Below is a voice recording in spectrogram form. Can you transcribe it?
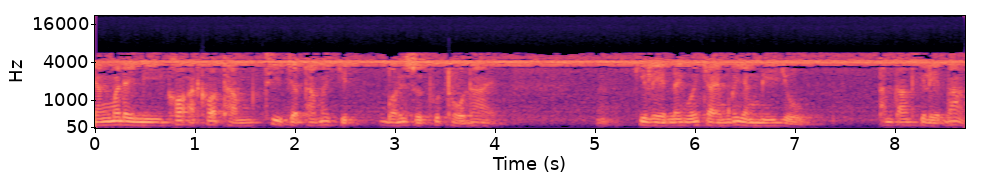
ยังไม่ได้มีข้ออัดข้อธรรมที่จะทำให้จิตบริสุทธิ์พุทโธได้ กิเลสในหัวใจมันก็ยังมีอยู่ทำตามกิเลสบ้าง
